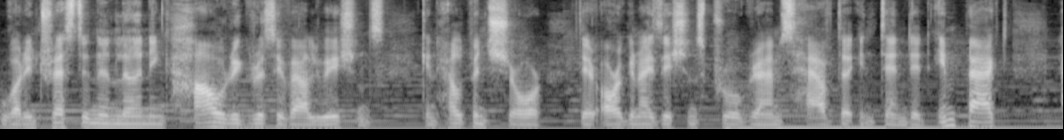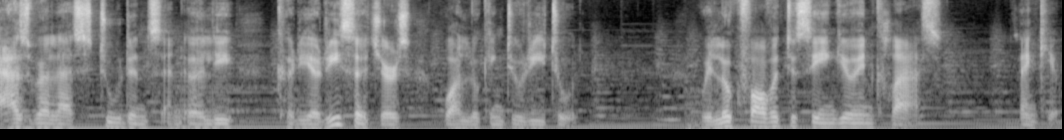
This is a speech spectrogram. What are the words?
who are interested in learning how rigorous evaluations can help ensure their organization's programs have the intended impact, as well as students and early career researchers who are looking to retool. We look forward to seeing you in class. Thank you.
